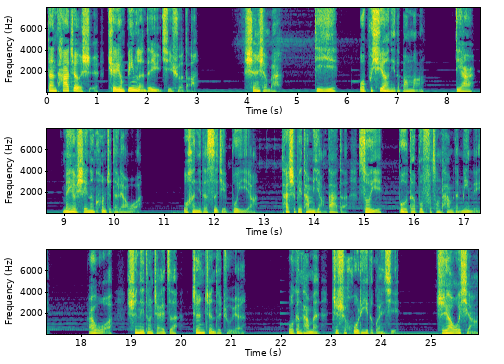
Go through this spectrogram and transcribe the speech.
但他这时却用冰冷的语气说道：“省省吧，第一，我不需要你的帮忙；第二，没有谁能控制得了我。我和你的四姐不一样，她是被他们养大的，所以不得不服从他们的命令；而我是那栋宅子真正的主人，我跟他们只是互利的关系。只要我想。”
